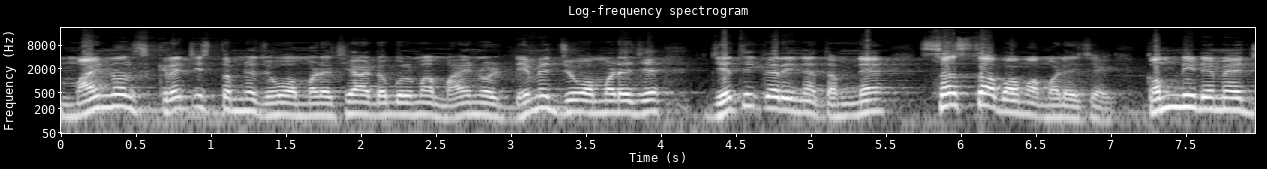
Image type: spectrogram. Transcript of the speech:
માઇનોર સ્ક્રેચિસ તમને જોવા મળે છે. આ ડબલમાં માઇનોર ડેમેજ જોવા મળે છે. જેથી કરીને તમને સસ્તા ભાવમાં મળે છે. Company damage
